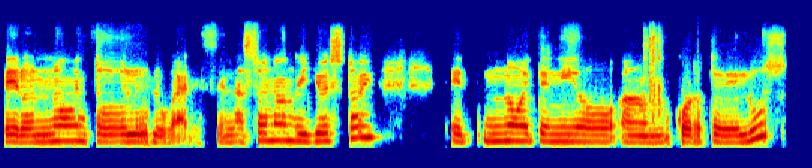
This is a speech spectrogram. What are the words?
pero no en todos los lugares. En la zona donde yo estoy, eh, no he tenido corte de luz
